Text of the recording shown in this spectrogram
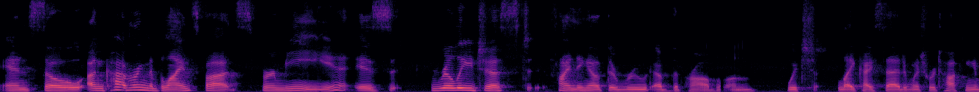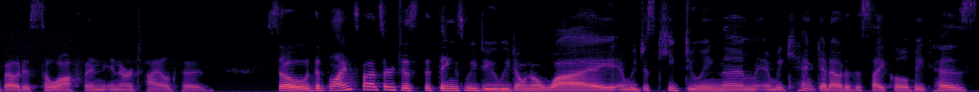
And so, uncovering the blind spots for me is really just finding out the root of the problem, which, like I said, and which we're talking about, is so often in our childhood. So, the blind spots are just the things we do, we don't know why, and we just keep doing them, and we can't get out of the cycle because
